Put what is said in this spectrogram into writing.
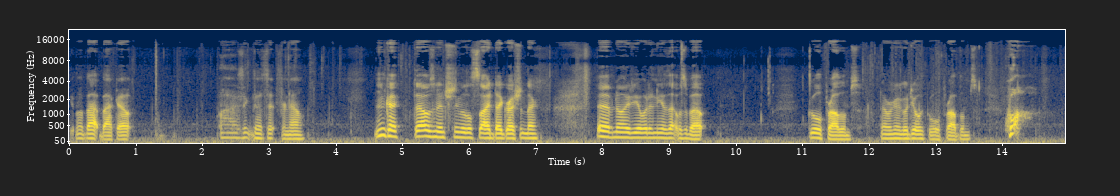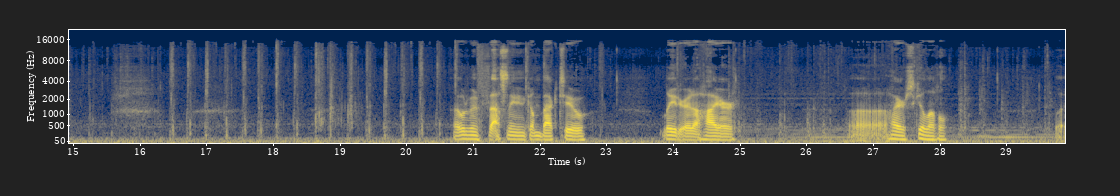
get my bat back out. I think that's it for now. Okay, that was an interesting little side digression there. I have no idea what any of that was about. Ghoul problems. Now we're gonna go deal with ghoul problems. Whoa! That would have been fascinating to come back to later at a higher uh, higher skill level. But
